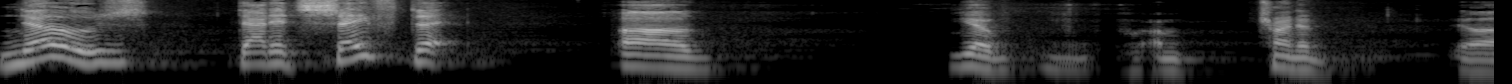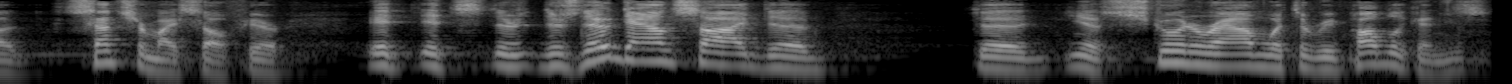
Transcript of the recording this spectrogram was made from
knows that it's safe to, uh, you know, I'm trying to uh, censor myself here. It, it's there, there's no downside to, to you know screwing around with the Republicans,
